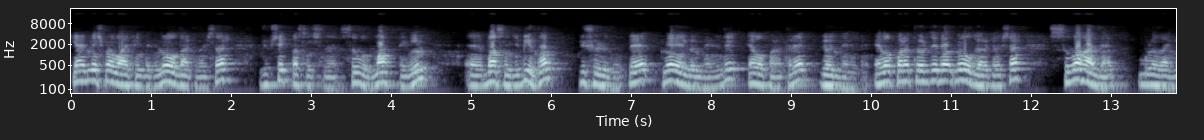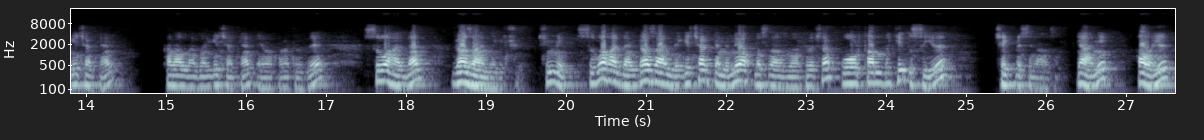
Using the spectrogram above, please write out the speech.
Genleşme valfinde de ne oldu arkadaşlar? Yüksek basınçlı sıvı maddenin e, basıncı birden düşürüldü ve nereye gönderildi? Evaporatöre gönderildi. Evaporatörde de ne oluyor arkadaşlar? Sıvı halden buradan geçerken kanallardan geçerken evaporatörde sıvı halden gaz haline geçiyor. Şimdi sıvı halden gaz haline geçerken de ne yapması lazım arkadaşlar? Ortamdaki ısıyı çekmesi lazım. Yani havayı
